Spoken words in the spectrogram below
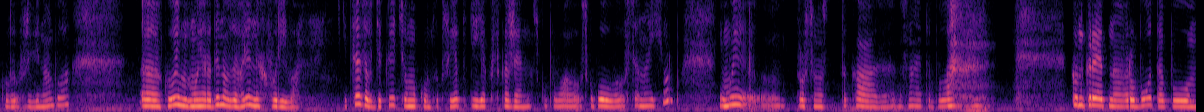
коли вже війна була, коли моя родина взагалі не хворіла. І це завдяки цьому комплексу. Я тоді, як скажена, скуповувала, скуповувала все на iHerb, і ми просто у нас така, знаєте, була конкретна робота по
